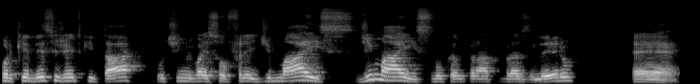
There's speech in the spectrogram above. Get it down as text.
porque desse jeito que tá, o time vai sofrer demais, demais no Campeonato Brasileiro. É,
